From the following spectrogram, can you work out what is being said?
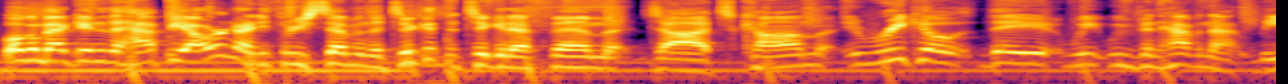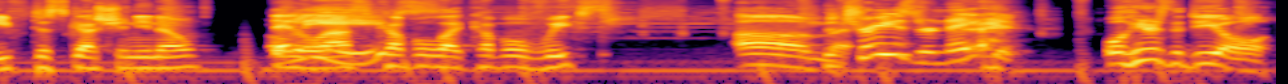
Welcome back into the happy hour, 93.7 the ticket, the ticketfm.com. Rico, they we, we've been having that leaf discussion, you know, The over the last couple like couple of weeks. Um The trees are naked. well, here's the deal.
